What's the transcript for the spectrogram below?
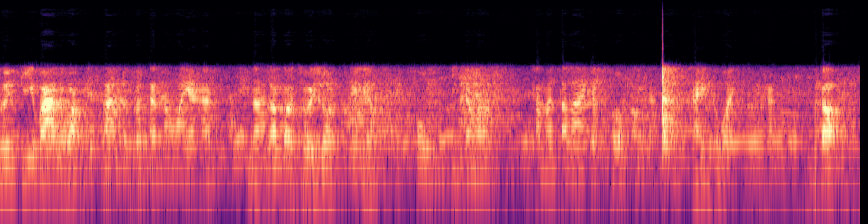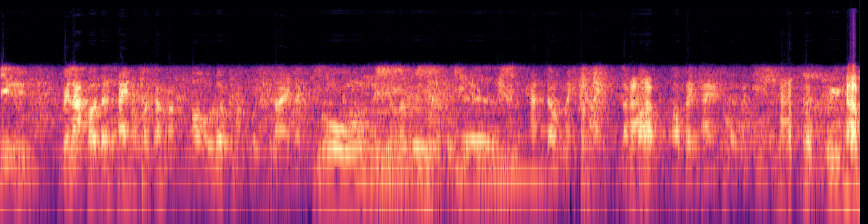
พื้นที่ว่างระหว่างเม็ดทรายมันก็จะน้อยอะครับนะแล้วก็ช่วยลดในเรื่องของคมที่จะมาทำอันตรายกับตัวผิวหนังคนไข้ด้วยนะครับก็ที่อื่นเวลาเขาจะใช้เขาก็จะมาเอารถมาขุดทรายจากที่โอ้ที่ที่ที่ที่ที่ขันเจ้าใหม่ไปแล้วก็ครับ เอาไปใช้ทั่วประเทศ ครับขอบคุณครับ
